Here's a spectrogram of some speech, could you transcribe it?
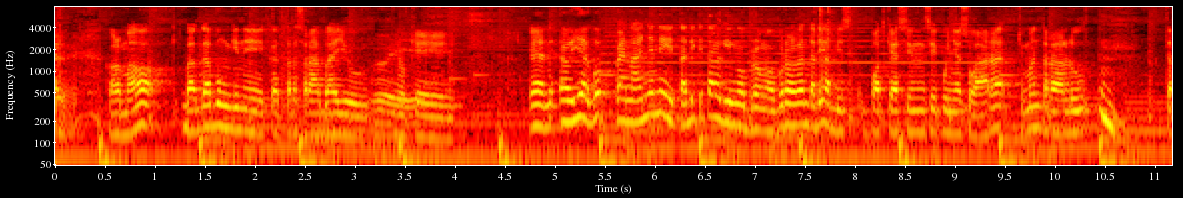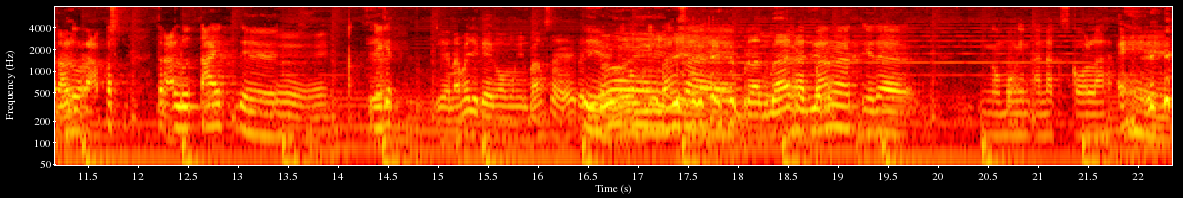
kalau mau gabung gini ke terserah Bayu. Oke. Ya, oh iya, gue pengen nanya nih. Tadi kita lagi ngobrol-ngobrol kan tadi abis podcastin si punya suara, cuman terlalu terlalu rapet, terlalu tight. Eh. Ya, Dikit. ya namanya juga kayak ngomongin bangsa ya. tadi. Iya, ngomongin bangsa. ya. Berat banget. Berat banget kita ngomongin anak sekolah. Eh.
